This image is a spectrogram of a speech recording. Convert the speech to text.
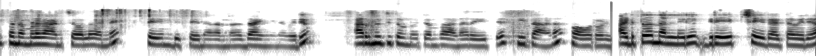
ഇപ്പൊ നമ്മൾ കാണിച്ച പോലെ തന്നെ സെയിം ഡിസൈനാണ് വരുന്നത് ഇതാ ഇങ്ങനെ വരും. അറുന്നൂറ്റി ആണ് റേറ്റ് ഇതാണ് ഓവറോൾ അടുത്തത് നല്ലൊരു ഗ്രേപ്പ് ഷെയ്ഡ് ആട്ടോ വരിക.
